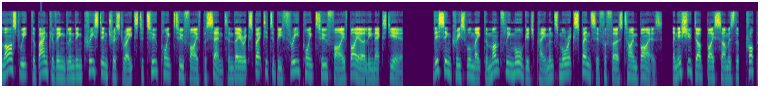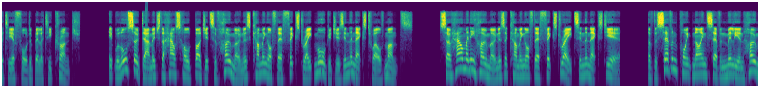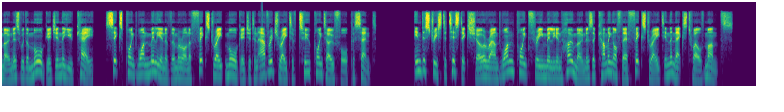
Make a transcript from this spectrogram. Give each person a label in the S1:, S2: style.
S1: Last week the Bank of England increased interest rates to 2.25% and they are expected to be 3.25 by early next year. This increase will make the monthly mortgage payments more expensive for first-time buyers, an issue dubbed by some as the property affordability crunch. It will also damage the household budgets of homeowners coming off their fixed-rate mortgages in the next 12 months. So how many homeowners are coming off their fixed rates in the next year? Of the 7.97 million homeowners with a mortgage in the UK, 6.1 million of them are on a fixed rate mortgage at an average rate of 2.04%. Industry statistics show around 1.3 million homeowners are coming off their fixed rate in the next 12 months.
